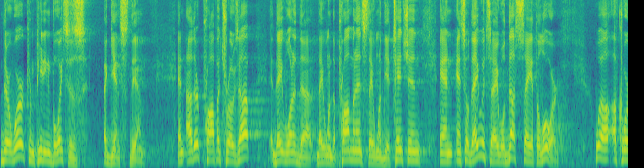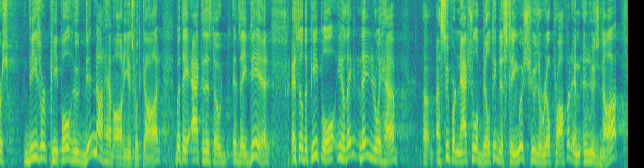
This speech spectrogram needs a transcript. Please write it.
there were competing voices against them. And other prophets rose up. They wanted the, they wanted the prominence, they wanted the attention. And, and so they would say, Well, thus saith the Lord. Well, of course, these were people who did not have audience with God, but they acted as though as they did. And so the people, you know, they, they didn't really have a, a supernatural ability to distinguish who's a real prophet and, and who's not.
